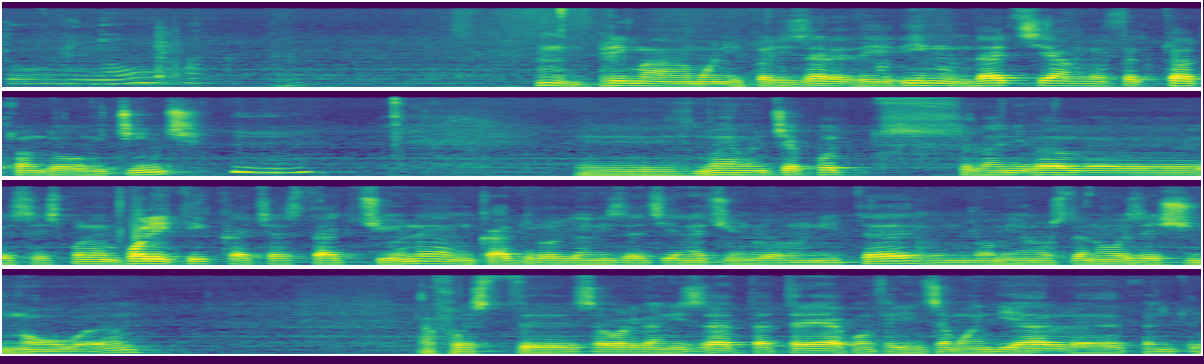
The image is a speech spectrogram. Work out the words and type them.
2009, Hmm, prima monitorizare de inundație am efectuat-o în 2005. Uh-huh. Mhm. Noi am început la nivel, să spunem, politic această acțiune în cadrul Organizației Națiunilor Unite în 1999 a fost, uh, s-a organizat a treia conferință mondială pentru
